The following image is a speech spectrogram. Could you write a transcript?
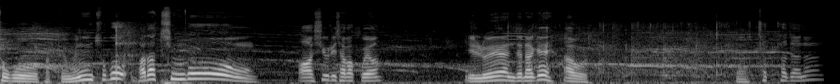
초구 박경민 초구 받아친 공. 아 시울이 잡았고요. 1루에 안전하게 아웃. 자, 첫 타자는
